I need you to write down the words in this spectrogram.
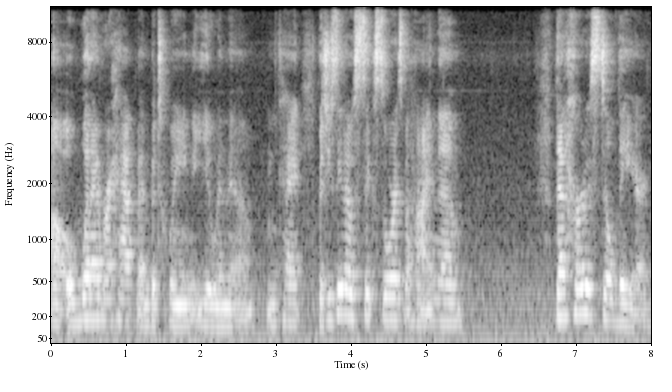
uh, whatever happened between you and them okay? But you see those six swords behind them? That hurt is still there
